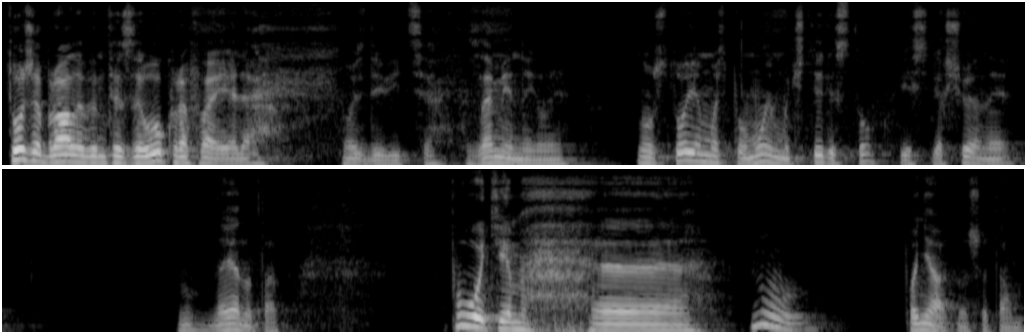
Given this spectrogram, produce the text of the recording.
Теж брали в МТЗО к Рафаеля. Ось дивіться, замінили. Ну, стоїмось, по-моєму, 400, якщо- я не. Ну, наверное, так. Потім, е, ну, понятно, що там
